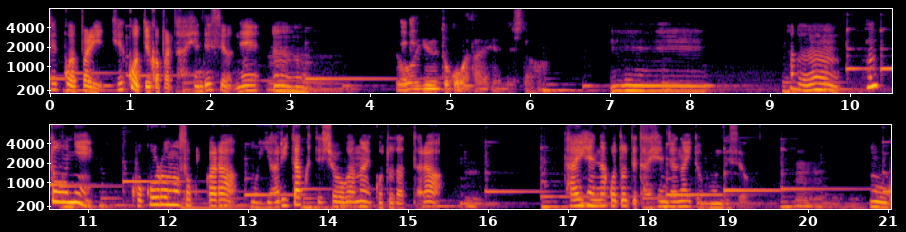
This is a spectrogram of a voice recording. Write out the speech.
結構やっぱり結構っていうかやっぱり大変ですよね。うんうんどういうとこが大変でした？うーん多分本当に心の底からもうやりたくてしょうがないことだったらうん大変なことって大変じゃないと思うんですよ。うんもう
